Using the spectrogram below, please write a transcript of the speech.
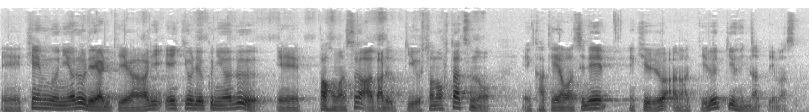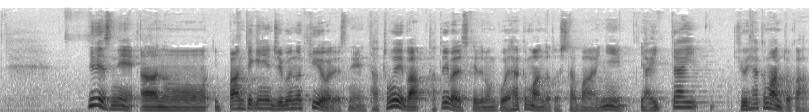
えー、兼務によるレアリティが上がり影響力による、えー、パフォーマンスが上がるっていうその2つの掛け合わせで給与が上がっているっていうふうになっています。でですね、あの一般的に自分の給与がですね例えば例えばですけども500万だとした場合にいや一体900万とか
